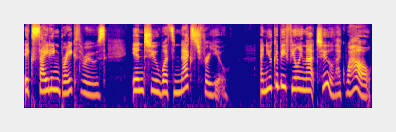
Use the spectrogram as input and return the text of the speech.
exciting breakthroughs into what's next for you. And you could be feeling that too like, wow,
